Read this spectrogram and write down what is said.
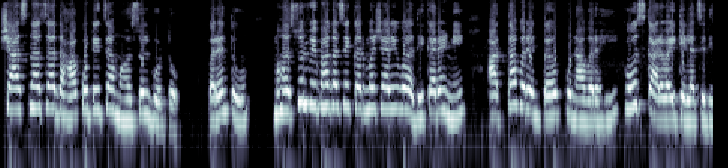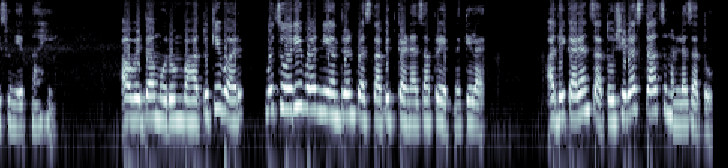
शासनाचा दहा कोटीचा महसूल बुडतो. परंतु महसूल विभागाचे कर्मचारी व अधिकाऱ्यांनी आतापर्यंत कुणावरही ठोस कारवाई केल्याचे दिसून येत नाही. अवैध मुरुम वाहतुकीवर व चोरीवर नियंत्रण प्रस्थापित करण्याचा प्रयत्न केलाय. अधिकाऱ्यांचा तो शिरस्ताच म्हणला जातो.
